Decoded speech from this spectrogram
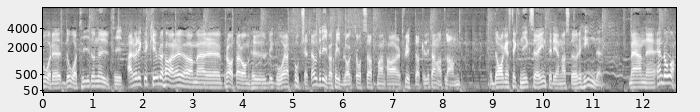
både dåtid och nutid. det var riktigt kul att höra hur Ömer eh, pratar om hur det går att fortsätta att driva skivbolag trots att man har flyttat till ett annat land. Med dagens teknik så är inte det några större hinder. Men eh, ändå,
